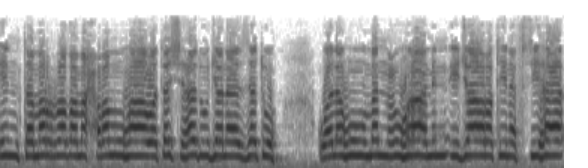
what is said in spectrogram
إن تمرض محرمها وتشهد جنازته وله منعها من إجارة نفسها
